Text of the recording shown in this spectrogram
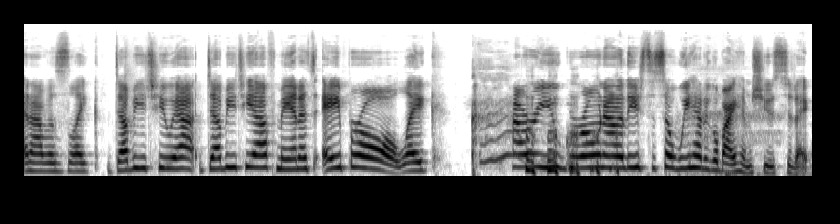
And I was like, WTF, WTF, man, it's April. Like, how are you grown out of these? So we had to go buy him shoes today.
